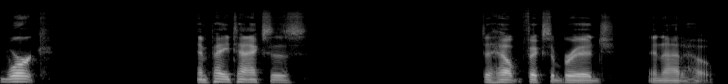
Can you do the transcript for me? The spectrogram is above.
work and pay taxes to help fix a bridge in Idaho.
